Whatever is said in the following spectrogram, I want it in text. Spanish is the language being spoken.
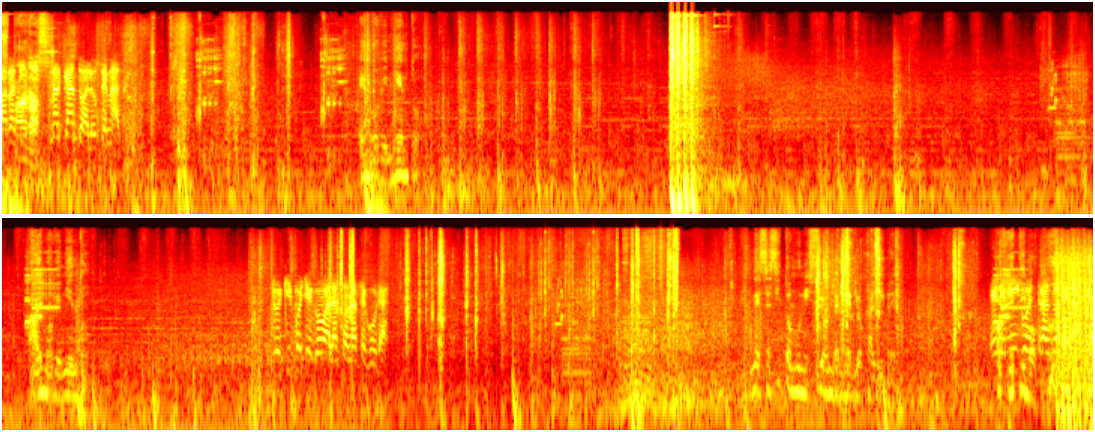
Abatido, marcando a los demás. En movimiento. Movimiento. Tu equipo llegó a la zona segura. Necesito munición de medio calibre. Enemigo Objetivo. entrando en el área.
